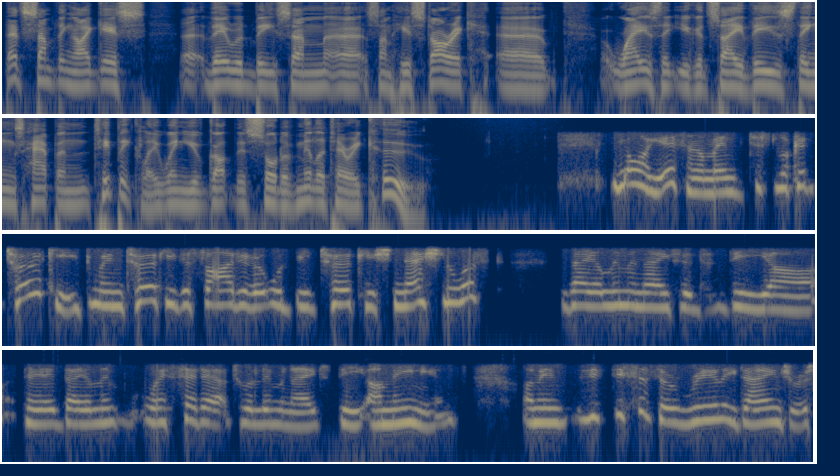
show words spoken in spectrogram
that's something I guess uh, there would be some some historic ways that you could say these things happen typically when you've got this sort of military coup. Oh yes, and I mean just look at Turkey. When Turkey decided it would be Turkish nationalist, they eliminated the uh, they they elim- were set out to eliminate the Armenians. I mean, this, this is a really dangerous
